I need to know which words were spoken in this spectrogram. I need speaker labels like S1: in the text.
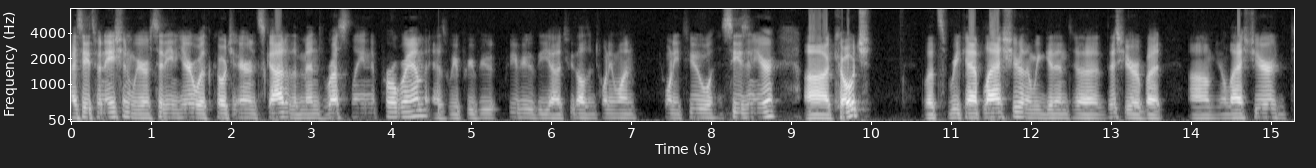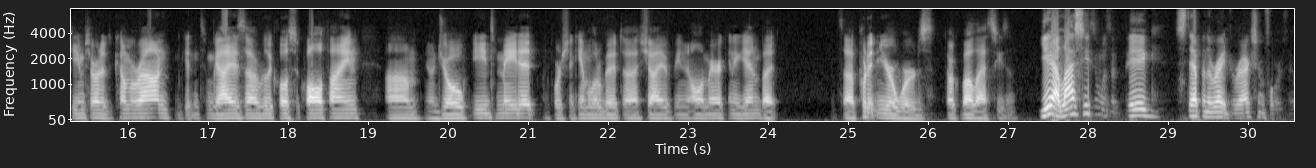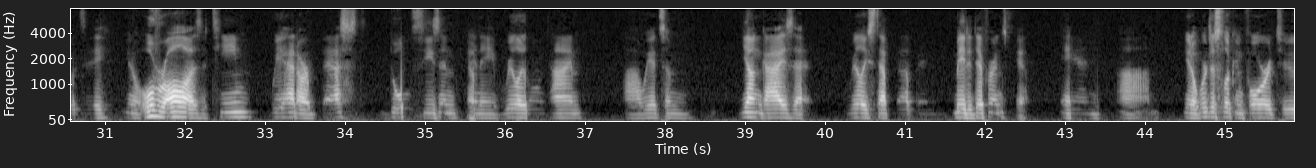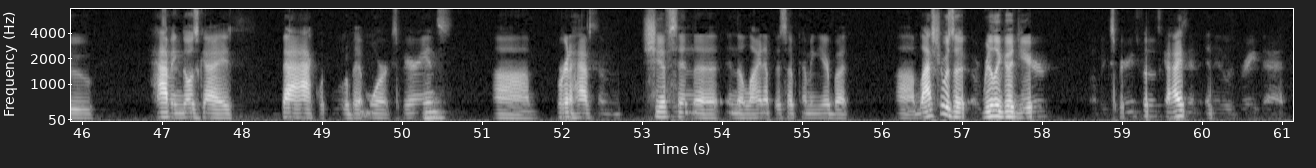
S1: Hi, Statesman Nation. We are sitting here with Coach Aaron Scott of the men's wrestling program as we preview preview the uh, 2021-22 season here. Uh, Coach, let's recap last year, then we can get into this year. But um, you know, last year team started to come around, getting some guys uh, really close to qualifying. Um, you know, Joe Eads made it. Unfortunately, came a little bit uh, shy of being an All-American again. But let's uh, put it in your words. Talk about last season.
S2: Yeah, last season was a big step in the right direction for us. I would say, you know, overall as a team, we had our best dual season yep. in a really long time. Uh, we had some young guys that really stepped up and made a difference.
S1: Yeah.
S2: And um, you know, we're just looking forward to having those guys back with a little bit more experience. Mm-hmm. Um, we're going to have some shifts in the in the lineup this upcoming year, but um, last year was a really good year experience for those guys, and, and it was great that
